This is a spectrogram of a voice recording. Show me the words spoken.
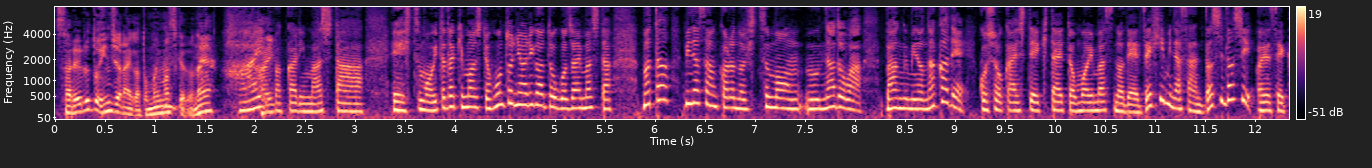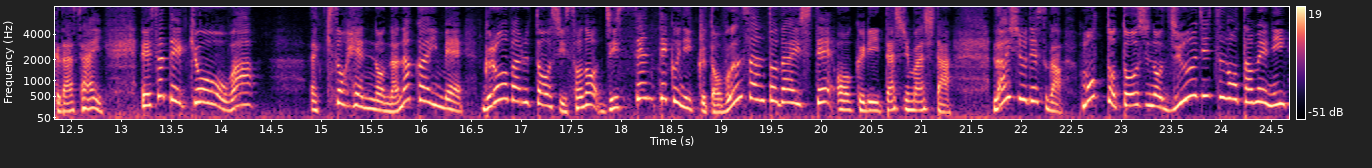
されるといいんじゃないかと思いますけどね。はいわ、はい、かりました、えー、質問いただきまして本当にありがとうございました。また皆さんからの質問などは番組の中でご紹介していきたいと思いますのでぜひ皆さんどしどしお寄せください。えー、さて今日は基礎編の7回目グローバル投資その実践テクニックと分散と題してお送りいたしました。来週ですがもっと投資の充実のために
